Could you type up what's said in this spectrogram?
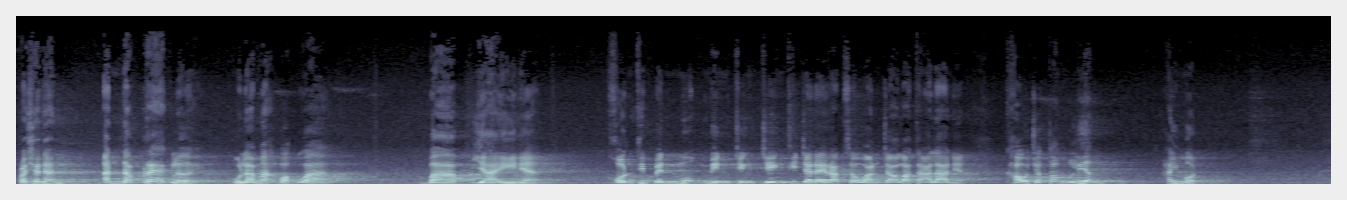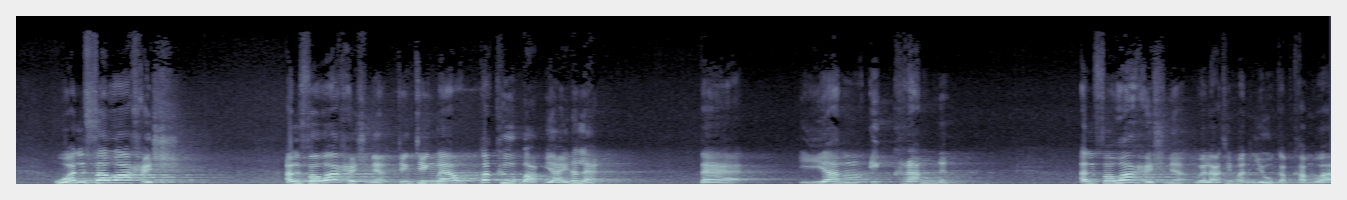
เพราะฉะนั้นอันดับแรกเลย อุลามะบอกว่า บาปใหญ่เนี่ย คนที่เป็นมุมินจริง ๆ ที่จะได้รับสวรรค์จากอัลลอฮฺตาลาเนี่ยเขาจะต้องเลี่ยงให้หมดوالفواحش الفواحش เนี่ยจริง ๆ แล้วก็คือบาปใหญ่นั่นแหละ แต่ย้ำอีกครั้งหนึ่งالفواحش เนี่ยเวลาที่มันอยู่กับคำว่า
